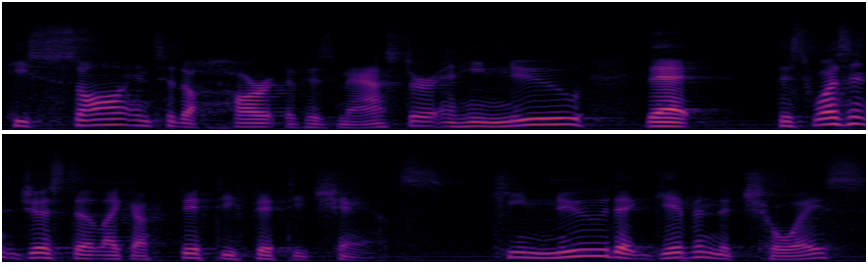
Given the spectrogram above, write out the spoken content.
he saw into the heart of his master, and he knew that this wasn't just a, like a 50 50 chance he knew that given the choice,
